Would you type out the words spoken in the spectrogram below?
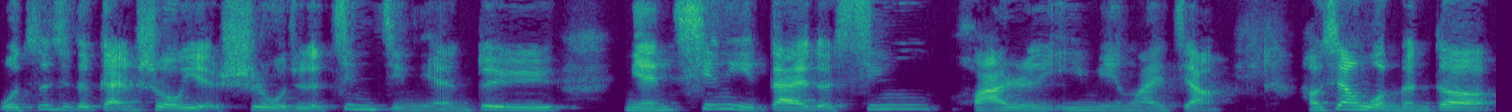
我自己的感受也是，我觉得近几年对于年轻一代的新华人移民来讲，好像我们的。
